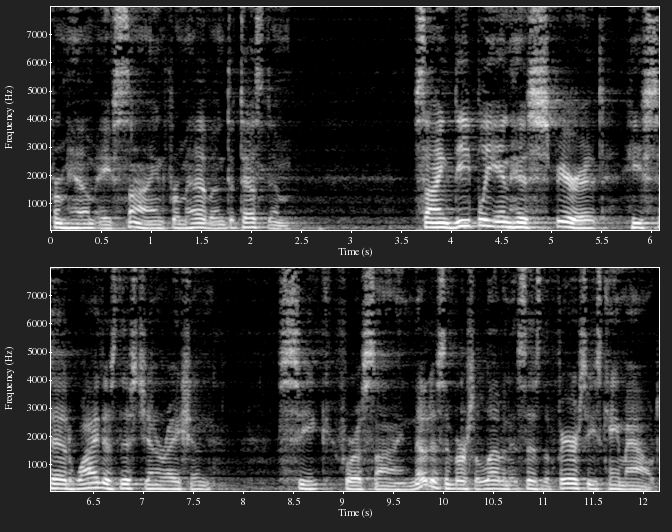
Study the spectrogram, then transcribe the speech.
from him a sign from heaven to test him. Sighing deeply in his spirit, he said, Why does this generation seek for a sign? Notice in verse 11 it says the Pharisees came out.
